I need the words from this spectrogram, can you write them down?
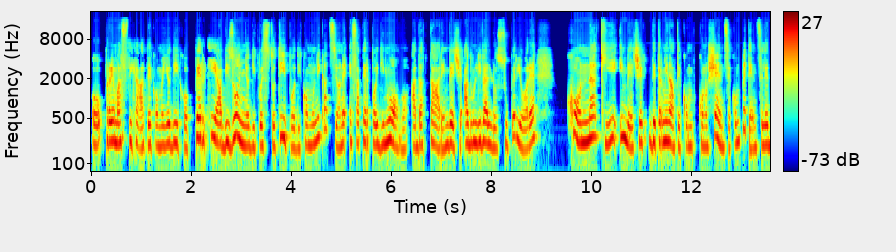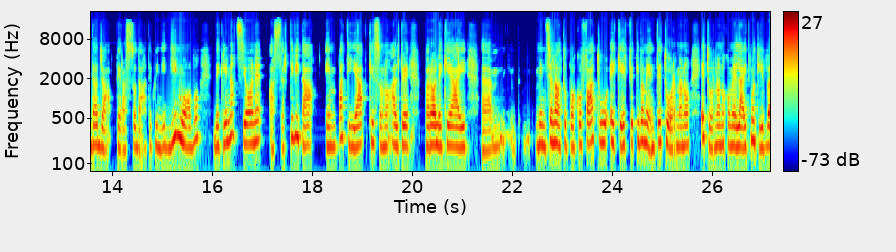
o premasticate, come io dico, per chi ha bisogno di questo tipo di comunicazione e saper poi di nuovo adattare invece ad un livello superiore con chi invece determinate com- conoscenze e competenze le dà già per assodate. Quindi di nuovo declinazione, assertività, empatia, che sono altre parole che hai ehm, menzionato poco fa tu e che effettivamente tornano e tornano come leitmotiv.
